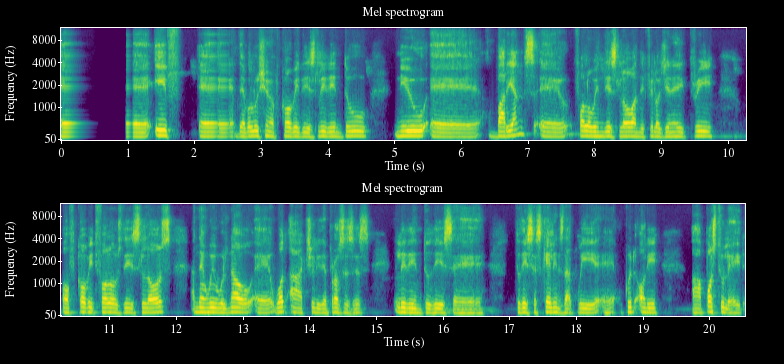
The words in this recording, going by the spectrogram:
uh, uh, if uh, Uh, the evolution of COVID is leading to new uh, variants uh, following this law and the phylogenetic tree of COVID follows these laws, and then we will know uh, what are actually the processes leading to these uh, to these scalings that we uh, could only postulate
